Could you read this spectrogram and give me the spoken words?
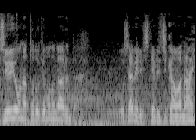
重要な届け物があるんだ。おしゃべりしてる時間はない。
